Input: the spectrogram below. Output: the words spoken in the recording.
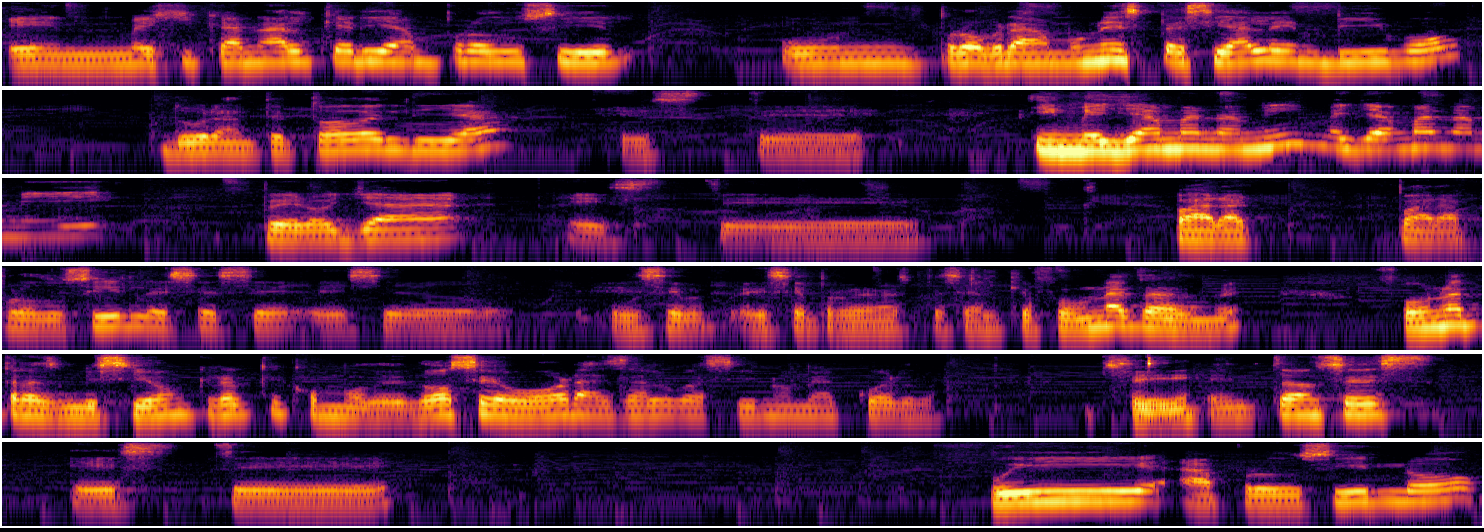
en Mexicanal querían producir un programa, un especial en vivo durante todo el día, este, y me llaman a mí, me llaman a mí, pero ya este, para, para producirles ese, ese, ese, programa especial, que fue una, fue una transmisión, creo que como de 12 horas, algo así, no me acuerdo. Sí. Entonces, este, fui a producirlo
